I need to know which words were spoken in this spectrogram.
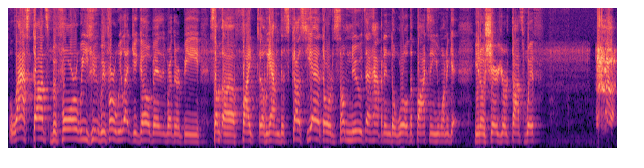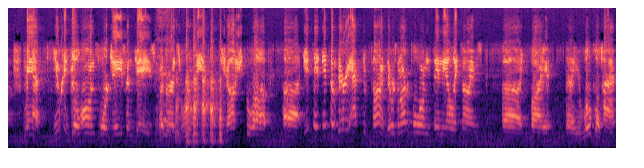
last thoughts before we before we let you go? Whether it be some uh, fight that we haven't discussed yet, or some news that happened in the world of boxing, you want to get you know share your thoughts with? Man, you could go on for days and days. Whether it's Ruby, Joshua, uh, it's it's a very active time. There was an article on, in the LA Times uh, by a local hack,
